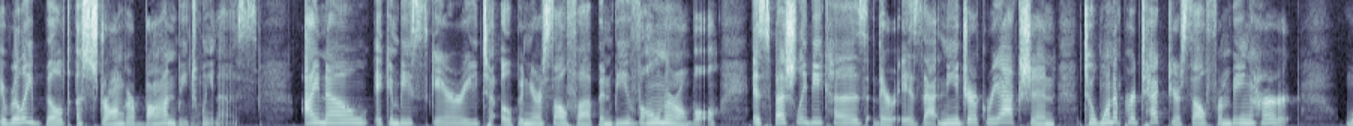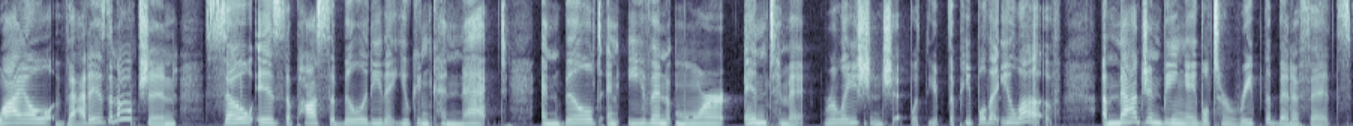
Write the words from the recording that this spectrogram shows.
It really built a stronger bond between us. I know it can be scary to open yourself up and be vulnerable, especially because there is that knee jerk reaction to want to protect yourself from being hurt. While that is an option, so is the possibility that you can connect and build an even more intimate relationship with the people that you love. Imagine being able to reap the benefits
